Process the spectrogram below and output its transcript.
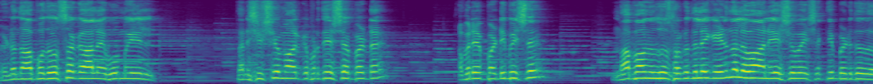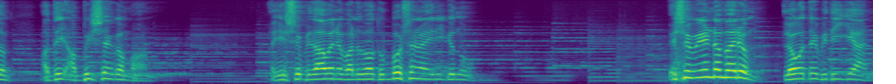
വീണ്ടും നാൽപ്പത് ദിവസക്കാല ഭൂമിയിൽ തന്റെ ശിഷ്യന്മാർക്ക് പ്രത്യക്ഷപ്പെട്ട് അവരെ പഠിപ്പിച്ച് നാൽപ്പത് ദിവസം സ്വർഗത്തിലേക്ക് എഴുന്നള്ളുവാൻ യേശുവെ ശക്തിപ്പെടുത്തതും അതേ അഭിഷേകമാണ്. യേശു പിതാവിന് വലുതാ ഉദ്ഘോഷനായിരിക്കുന്നു യേശു വീണ്ടും വരും ലോകത്തെ വിധിക്കാൻ.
